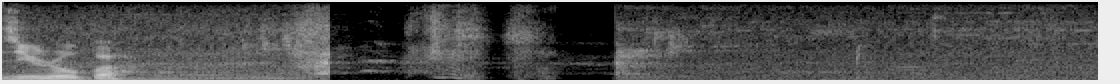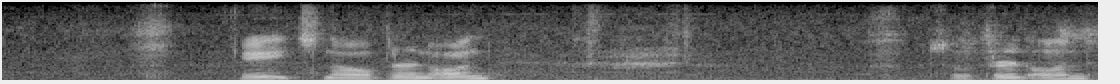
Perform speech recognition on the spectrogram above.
Zero pa. Okay, it's now turned on. So turn on.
